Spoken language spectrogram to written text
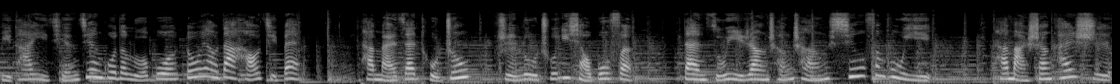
比他以前见过的萝卜都要大好几倍。它埋在土中，只露出一小部分，但足以让程程兴奋不已。他马上开始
